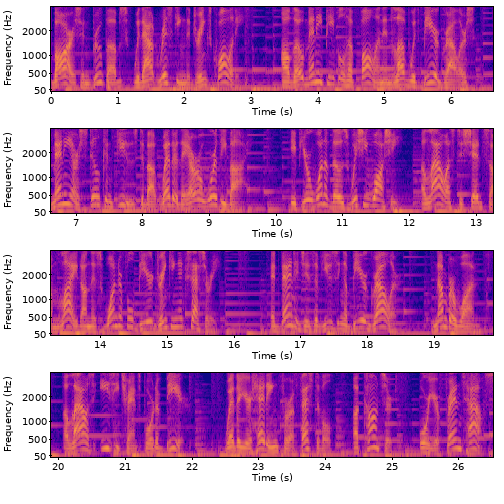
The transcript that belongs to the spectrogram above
bars, and brewpubs without risking the drink's quality. Although many people have fallen in love with beer growlers, many are still confused about whether they are a worthy buy. If you're one of those wishy-washy, allow us to shed some light on this wonderful beer drinking accessory. Advantages of using a beer growler. Number 1. Allows easy transport of beer. Whether you're heading for a festival, a concert, or your friend's house,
